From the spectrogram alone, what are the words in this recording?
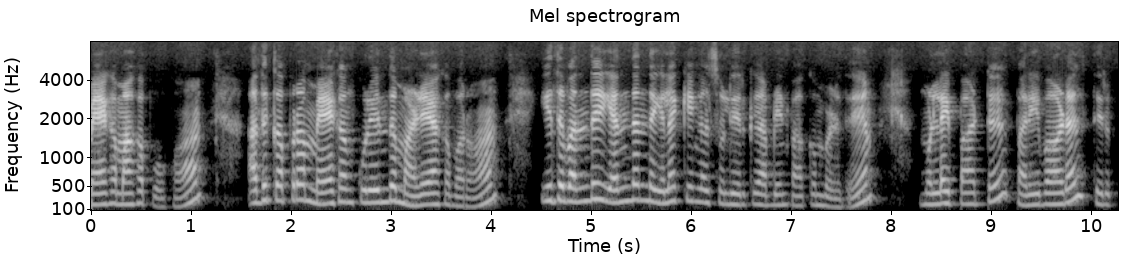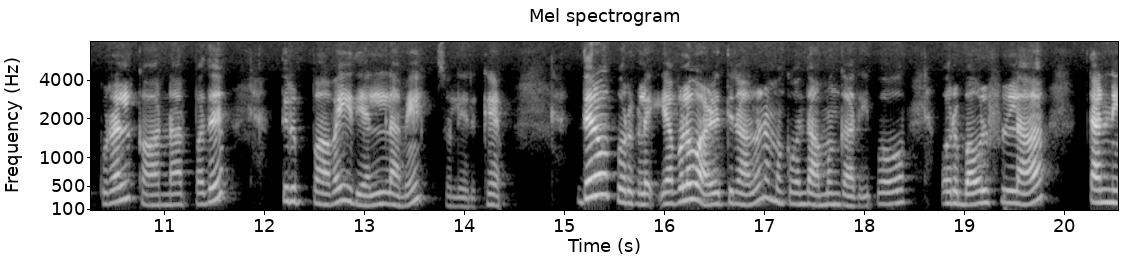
மேகமாக போகும். அதுக்கப்புறம் மேகம் குளிர்ந்து மழையாக வரும். இது வந்து எந்தெந்த இலக்கியங்கள் சொல்லியிருக்கு அப்படின்னு பார்க்கும் பொழுது முல்லைப்பாட்டு பரிபாடல் திருக்குறள் கார்நாற்பது திருப்பாவை இது எல்லாமே சொல்லியிருக்கு. திரவ பொருட்களை எவ்வளவு அழுத்தினாலும் நமக்கு வந்து அமுங்காது. இப்போது ஒரு பவுல் ஃபுல்லாக தண்ணி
